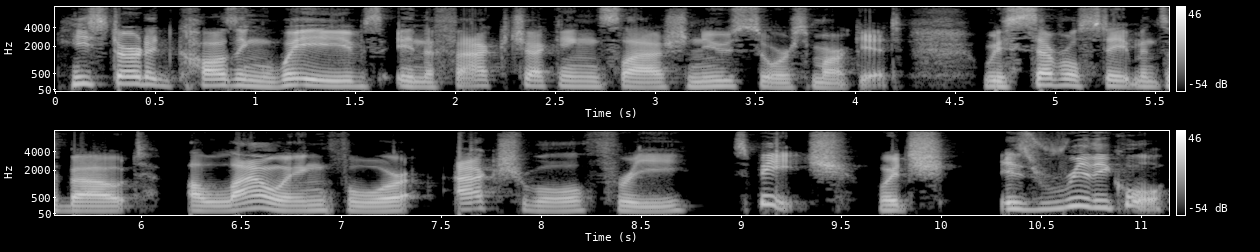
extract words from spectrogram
he started causing waves in the fact checking slash news source market with several statements about allowing for actual free speech, which is really cool.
